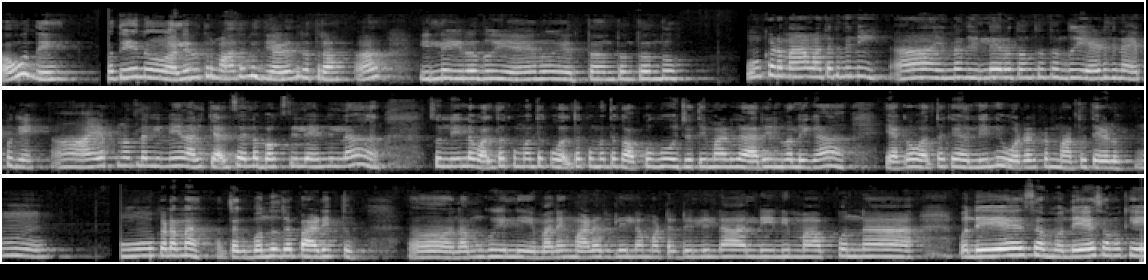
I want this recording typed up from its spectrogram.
ಹೌದೇ? ಅದೇನು ಅಲ್ಲಿ ಹತ್ರ ಮಾತಾಡಿದ್ಯಾ? ಹೇಳಿದ್ರ ಹತ್ರ? ಆ? ಇಲ್ಲೇ ಇರೋದು ಏನು ಎತ್ತ ಅಂತಂತಂದು? ಹ್ಞೂ ಮಾ ಮಾತಾಡ್ತೀನಿ. ಆ, ಇನ್ನೊಂದು ಇಲ್ಲೇ ಇರೋದು ಅಂತಂದು ದಿನ ಅಪ್ಪಗೆ ಆ ಅಯ್ಯಪ್ಪ ಮೊದ್ಲಾಗ ಇನ್ನೇನು ಅಲ್ಲಿ ಕೆಲಸ ಎಲ್ಲ ಬಗ್ಸಿಲ್ಲ ಏನಿಲ್ಲ? ಸುಮ್ಮನೆ ಹೊಲ್ತಕ್ಕ ಮಂತಕ್ಕೆ ಹೊಲ್ತಕ್ಕ ಮಂತಕ್ಕೆ ಅಪ್ಪಗೂ ಜೊತೆ ಮಾಡಿದ್ರೆ ಯಾರು ಇಲ್ವಲ್ಲ ಈಗ ಯಾಕೋ ಹೊಲ್ತಕ್ಕೆ ಅಲ್ಲಿ ಇಲ್ಲಿ ಓಡಾಡ್ಕೊಂಡು ಮಾಡ್ತದೆ ಹೇಳು. ಹ್ಞೂ ಹ್ಞೂ ಕಣಮ್ಮ ಅದಕ್ಕೆ ಬಂದಿದ್ರೆ ಪಾಡಿತ್ತು. ನಮಗೂ ಇಲ್ಲಿ ಮನೆಗೆ ಮಾಡೋದಿರಲಿಲ್ಲ ಮಟದಿರಲಿಲ್ಲ ಅಲ್ಲಿ ನಿಮ್ಮ ಅಪ್ಪನ ಒಂದೇ ಸಮ, ಒಂದೇ ಸಮಕ್ಕೆ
